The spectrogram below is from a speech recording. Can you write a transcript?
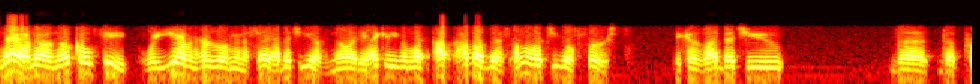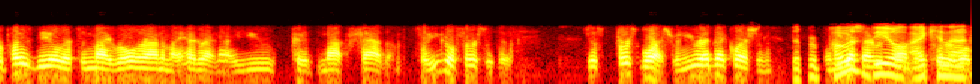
No, no, no cold feet. Well, you haven't heard what I'm going to say. I bet you you have no idea. I could even let. How about this? I'm going to let you go first because I bet you the the proposed deal that's in my roll around in my head right now you could not fathom. So you go first with this. Just first blush when you read that question. The When you got proposed deal I cannot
